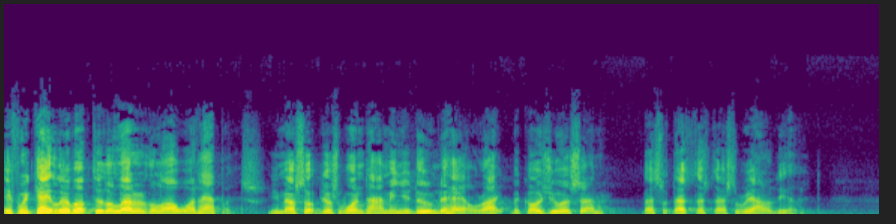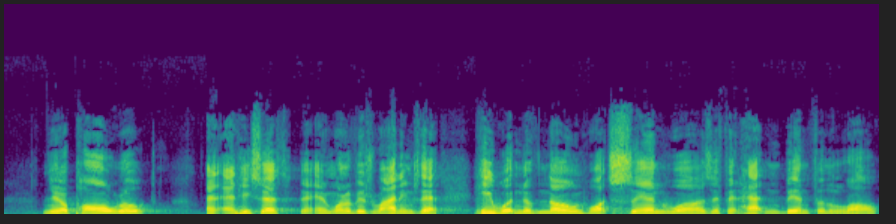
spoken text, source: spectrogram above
If we can't live up to the letter of the law, what happens? You mess up just one time and you're doomed to hell, right? Because you're a sinner. That's, what, that's, that's, that's the reality of it. You know, Paul wrote, and, and he says in one of his writings that he wouldn't have known what sin was if it hadn't been for the law.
